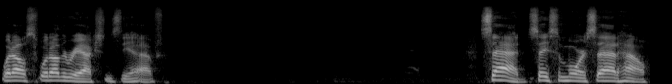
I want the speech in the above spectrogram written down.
What else? What other reactions do you have? Sad. Say some more. Sad how?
